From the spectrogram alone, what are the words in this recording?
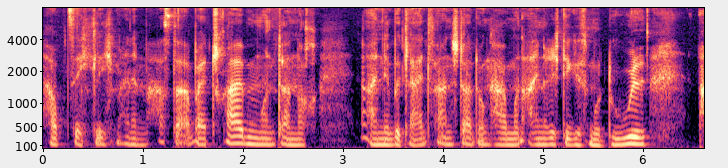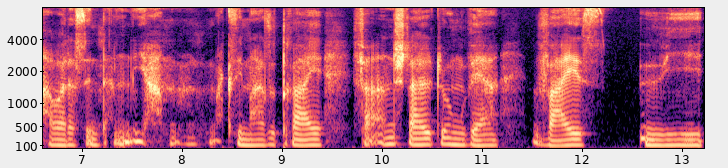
hauptsächlich meine Masterarbeit schreiben und dann noch eine Begleitveranstaltung haben und ein richtiges Modul. Aber das sind dann ja maximal so drei Veranstaltungen. Wer weiß, wie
